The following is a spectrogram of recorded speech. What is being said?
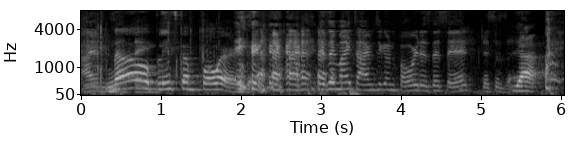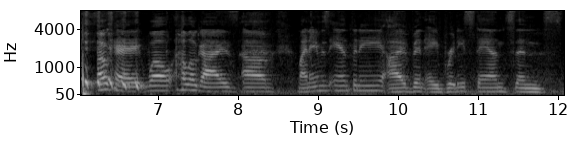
I am No, nothing. please come forward. Is it my time to come forward? Is this it? This is it. yeah. okay, well, hello guys. Um, my name is Anthony. I've been a Britney stan since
